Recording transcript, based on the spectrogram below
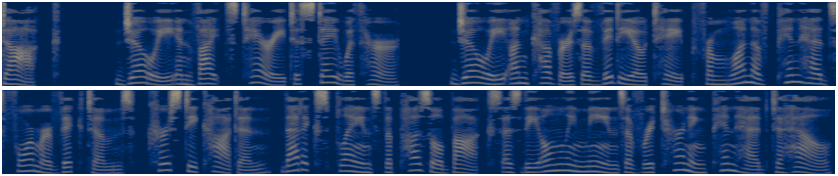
Doc, Joey invites Terry to stay with her. Joey uncovers a videotape from one of Pinhead's former victims, Kirsty Cotton, that explains the puzzle box as the only means of returning Pinhead to Hell.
